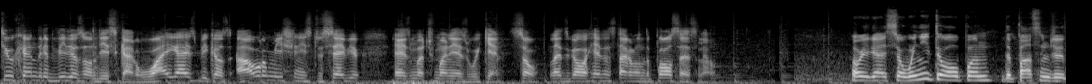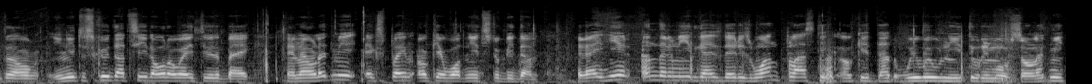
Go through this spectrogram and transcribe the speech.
200 videos on this car. Why guys? Because our mission is to save you as much money as we can. So let's go ahead and start on the process now. Okay guys, so we need to open the passenger door. You need to screw that seat all the way to the back. And now let me explain, okay, what needs to be done. Right here underneath guys, there is one plastic, okay, that we will need to remove. So let me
